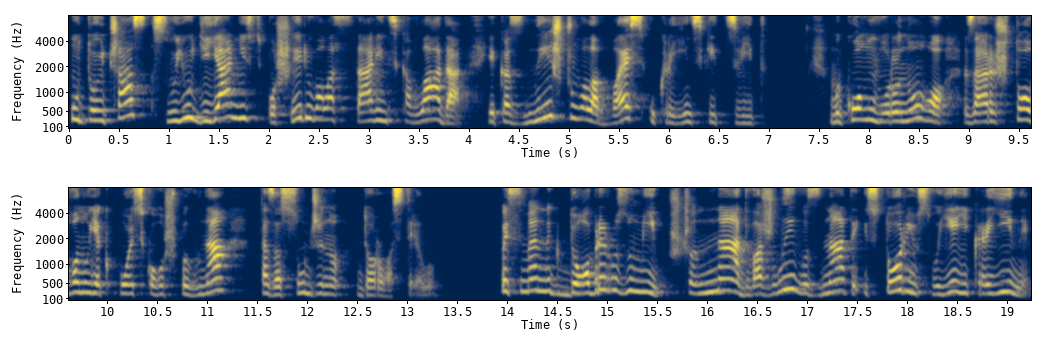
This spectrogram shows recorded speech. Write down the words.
У той час свою діяльність поширювала сталінська влада, яка знищувала весь український цвіт. Миколу Вороного заарештовано як польського шпигуна та засуджено до розстрілу. Письменник добре розумів, що надважливо знати історію своєї країни.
